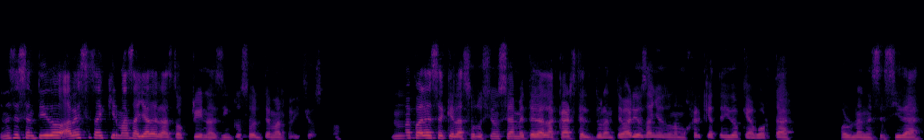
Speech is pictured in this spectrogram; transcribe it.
En ese sentido, a veces hay que ir más allá de las doctrinas, incluso el tema religioso. ¿no? no me parece que la solución sea meter a la cárcel durante varios años a una mujer que ha tenido que abortar por una necesidad,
